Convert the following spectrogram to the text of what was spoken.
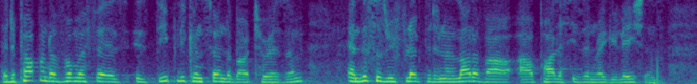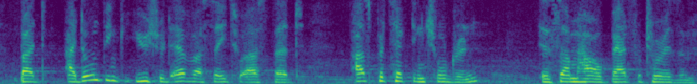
The Department of Home Affairs is deeply concerned about tourism, and this is reflected in a lot of our, our policies and regulations. But I don't think you should ever say to us that us protecting children is somehow bad for tourism.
